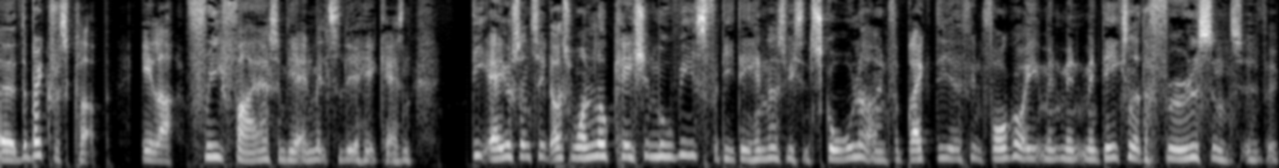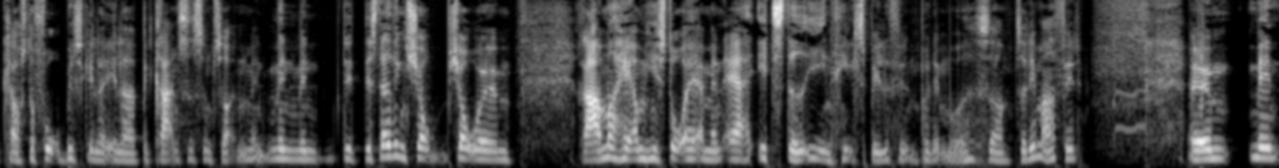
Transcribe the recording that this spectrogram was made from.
uh, The Breakfast Club, eller Free Fire, som vi har anmeldt tidligere her i kassen de er jo sådan set også one-location movies, fordi det er henholdsvis en skole og en fabrik, de øh, film foregår i, men, men, men det er ikke sådan noget, der føles sådan, øh, øh, klaustrofobisk eller, eller begrænset som sådan, men, men, men det, det er stadigvæk en sjov, sjov øh, rammer her om historie, at man er et sted i en hel spillefilm på den måde, så, så det er meget fedt. Øh, men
